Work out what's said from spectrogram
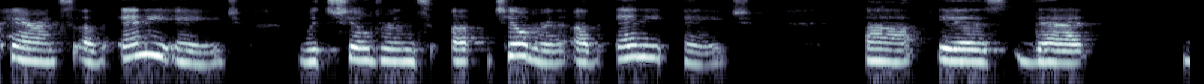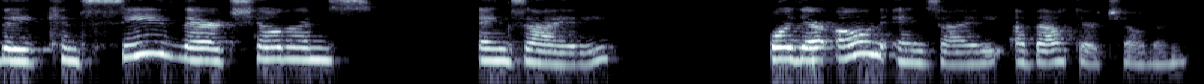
parents of any age with children's uh, children of any age uh, is that they can see their children's anxiety or their own anxiety about their children.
